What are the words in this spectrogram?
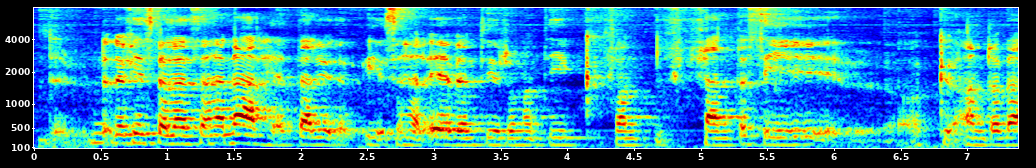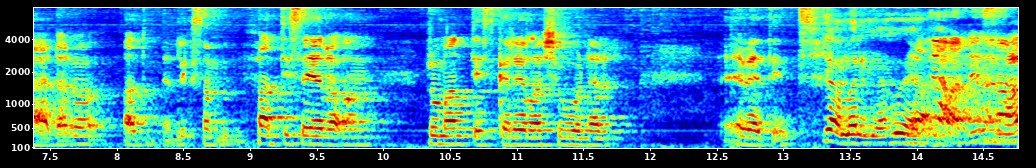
det, det, finns väl en sån här närhet där i så här äventyr, romantik, fantasy och andra världar och att liksom fantisera om romantiska relationer. Jag vet inte. Ja, Maria, hur är det? Ja, det är sant.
